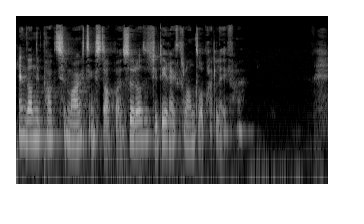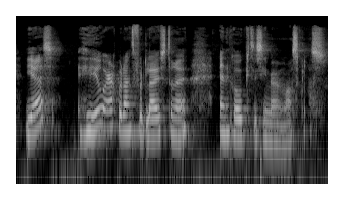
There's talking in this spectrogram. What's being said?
en dan die praktische marketing stappen, zodat het je direct klanten op gaat leveren. Yes, heel erg bedankt voor het luisteren en ik hoop je te zien bij mijn masterclass.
